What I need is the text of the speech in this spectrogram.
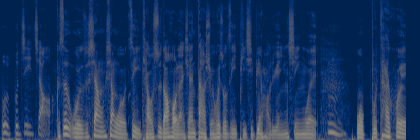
不不计较。可是我像像我自己调试到后来，现在大学会说自己脾气变好的原因，是因为嗯我不太会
